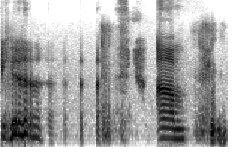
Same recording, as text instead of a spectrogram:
um n-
